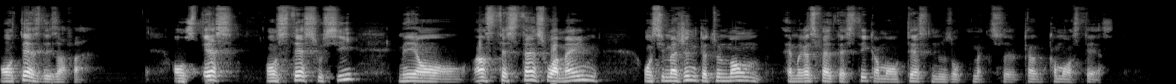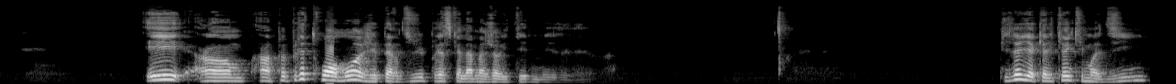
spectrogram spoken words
on teste des affaires. On se teste, on se teste aussi, mais on, en se testant soi-même, on s'imagine que tout le monde aimerait se faire tester comme on teste nous autres, comme on se teste. Et en, en à peu près trois mois, j'ai perdu presque la majorité de mes élèves. Puis là, il y a quelqu'un qui m'a dit,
